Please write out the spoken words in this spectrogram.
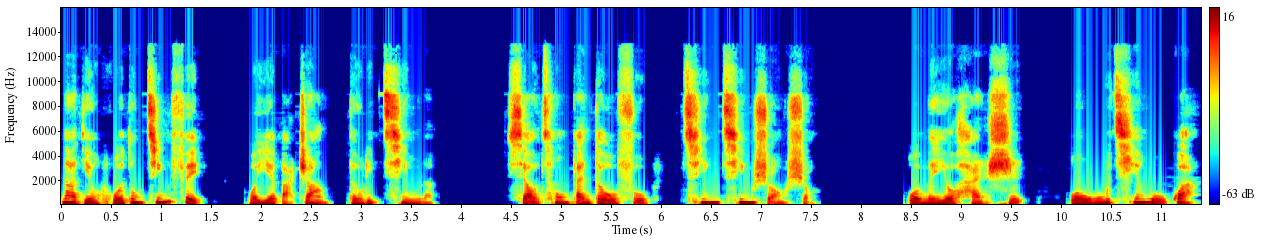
那点活动经费，我也把账都理清了。小葱拌豆腐，清清爽爽。我没有憾事，我无牵无挂。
